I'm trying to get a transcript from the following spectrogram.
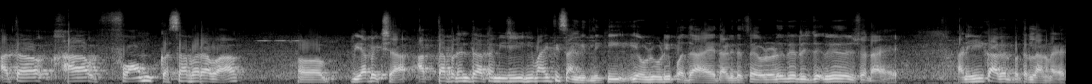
आता हा फॉर्म कसा भरावा यापेक्षा आत्तापर्यंत आता मी जी ही माहिती सांगितली की एवढी एवढी पदं आहेत आणि त्याचं एवढं एवढं रिज रिझर्वेशन आहे आणि ही कागदपत्रं लागणार आहेत.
